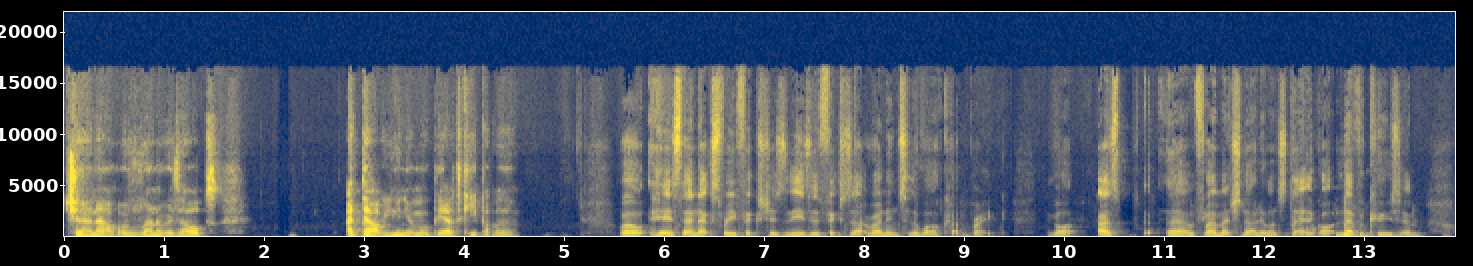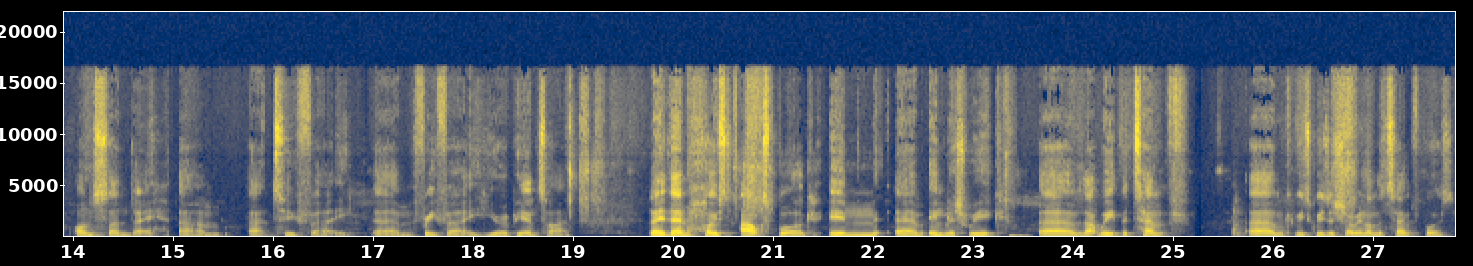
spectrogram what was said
churn out a run of results. I doubt Union will be able to keep up with them. Well, here's their next three fixtures. These are the fixtures that run into the World Cup break. They've got, as um, Flo mentioned earlier on today, they've got Leverkusen on Sunday um, at 2.30, um, 3.30 European time. They then host Augsburg in um, English week. Um, that week, the 10th. Um, can we squeeze a show in on the 10th, boys?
